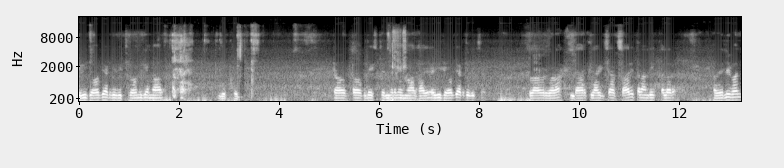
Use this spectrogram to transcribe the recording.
ਇਹ ਵੀ ਜਾਰਜਟ ਦੇ ਵਿੱਚ ਪਹੁੰਚ ਗਿਆ ਮਾਲ ਦੇਖੋ ਜੀ। ਟੌਪ ਟੌਪ ਦੇ ਸਟੈਂਡਰਡ ਦੇ ਮਾਲ ਹਾਜ਼ਰ ਇਹ ਵੀ ਜਾਰਜਟ ਦੇ ਵਿੱਚ ਫਲਾਵਰ ਵਾਲਾ ਡਾਰਕ ਲਾਈਟ ਸ਼ਾਰਟ ਸਾਰੇ ਤਰ੍ਹਾਂ ਦੇ ਕਲਰ ਅਵੇਲੇਬਲ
